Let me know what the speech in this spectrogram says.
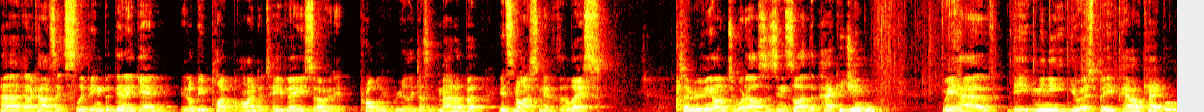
Uh, and I can't say it's slipping, but then again, it'll be plugged behind a TV, so it probably really doesn't matter, but it's nice nevertheless. So moving on to what else is inside the packaging, we have the mini USB power cable.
